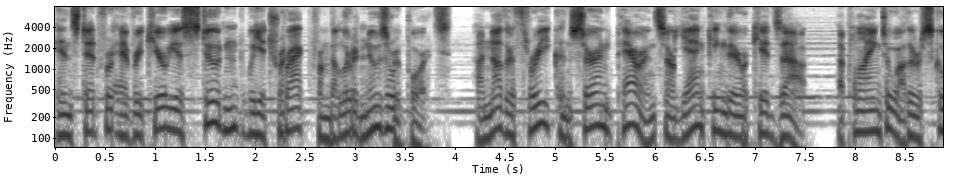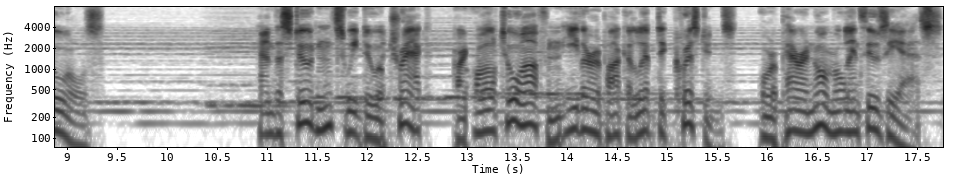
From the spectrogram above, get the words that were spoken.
Instead for every curious student we attract from the lurid news reports, another three concerned parents are yanking their kids out, applying to other schools. And the students we do attract are all too often either apocalyptic Christians, or paranormal enthusiasts,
